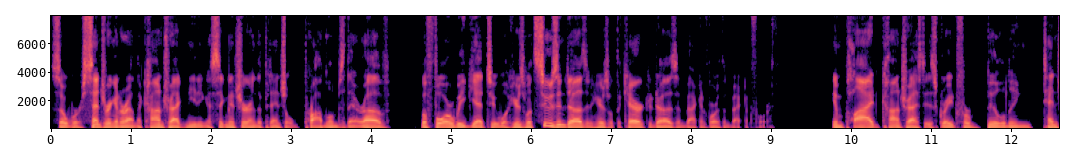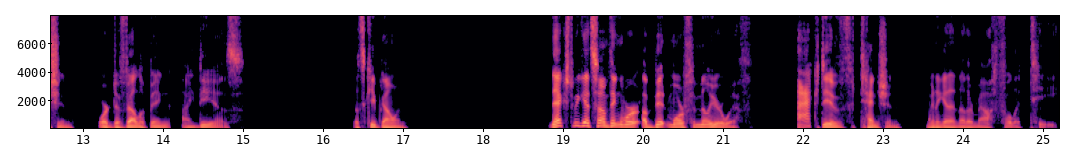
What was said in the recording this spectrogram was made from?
So we're centering it around the contract needing a signature and the potential problems thereof before we get to, well, here's what Susan does and here's what the character does, and back and forth and back and forth. Implied contrast is great for building tension or developing ideas. Let's keep going. Next, we get something we're a bit more familiar with active tension. I'm going to get another mouthful of tea.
